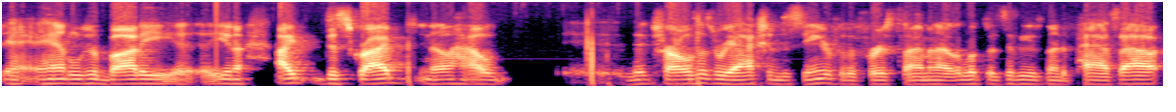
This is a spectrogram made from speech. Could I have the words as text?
handled her body. Uh, you know, I described you know how uh, Charles's reaction to seeing her for the first time, and I looked as if he was going to pass out.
